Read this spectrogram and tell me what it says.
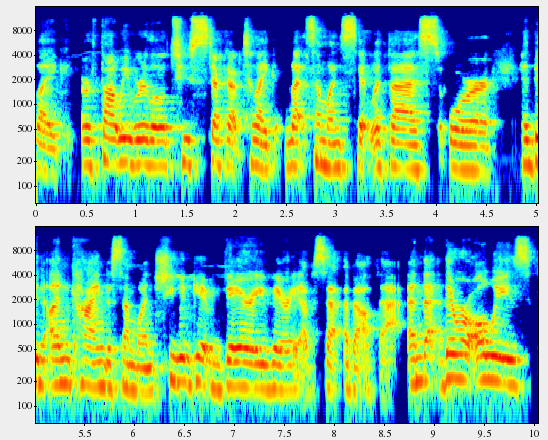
like or thought we were a little too stuck up to like let someone sit with us or had been unkind to someone she would get very very upset about that. And that there were always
